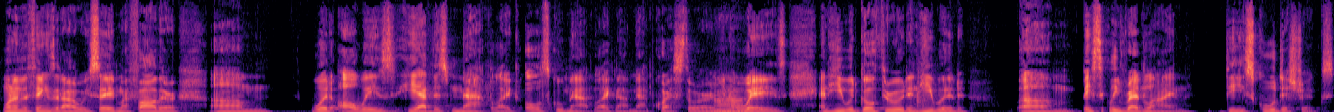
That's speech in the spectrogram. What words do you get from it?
one of the things that I always say, my father. Um, would always he had this map like old school map like not MapQuest or you know Waze, and he would go through it and he would um, basically redline the school districts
